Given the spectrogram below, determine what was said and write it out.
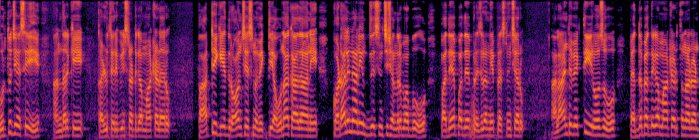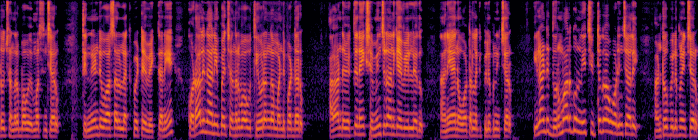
గుర్తు చేసి అందరికీ కళ్ళు తెరిపించినట్టుగా మాట్లాడారు. పార్టీకి ద్రోహం చేసిన వ్యక్తి అవునా కాదా అని కొడాలి నాని ఉద్దేశించి చంద్రబాబు పదే పదే ప్రజలని ప్రశ్నించారు. అలాంటి వ్యక్తి ఈరోజు పెద్ద పెద్దగా మాట్లాడుతున్నాడు అంటూ చంద్రబాబు విమర్శించారు. తిన్నింటి వాసాలు లెక్కపెట్టే వ్యక్తి అని కొడాలి నానిపై చంద్రబాబు తీవ్రంగా మండిపడ్డారు. అలాంటి వ్యక్తిని క్షమించడానికే వీల్లేదు అని ఆయన ఓటర్లకి పిలుపునిచ్చారు. ఇలాంటి దుర్మార్గుల్ని చిత్తుగా ఓడించాలి అంటూ పిలుపునిచ్చారు.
